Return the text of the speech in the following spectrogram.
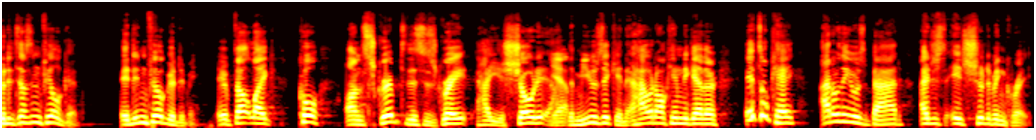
But it doesn't feel good. It didn't feel good to me. It felt like, cool, on script, this is great. How you showed it, Yep. the music and how it all came together. It's okay. I don't think it was bad. I just it should have been great.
